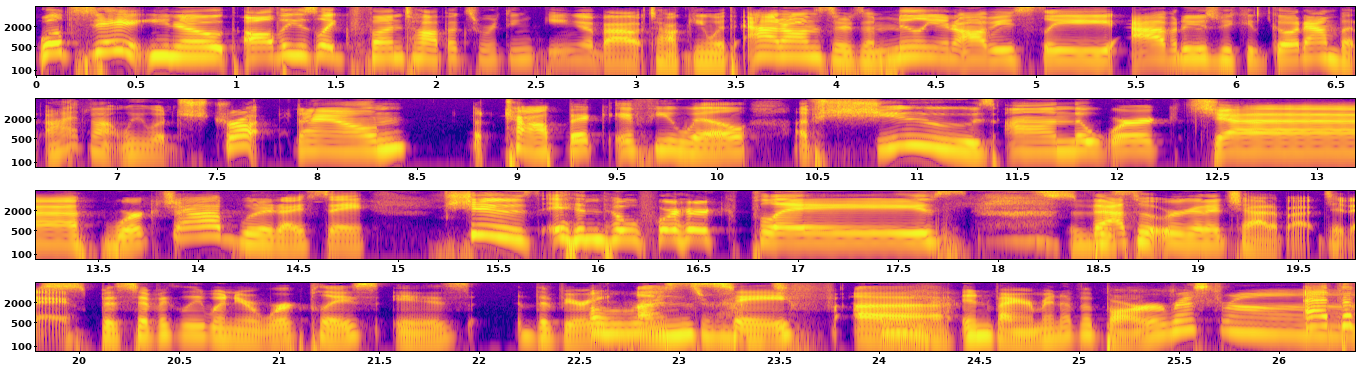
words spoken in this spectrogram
well, today, you know, all these like fun topics we're thinking about talking with add ons. There's a million, obviously, avenues we could go down, but I thought we would strut down the topic, if you will, of shoes on the work job. Work job? What did I say? Shoes in the workplace. That's what we're going to chat about today. Specifically when your workplace is the very unsafe uh, yeah. environment of a bar or restaurant. At the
